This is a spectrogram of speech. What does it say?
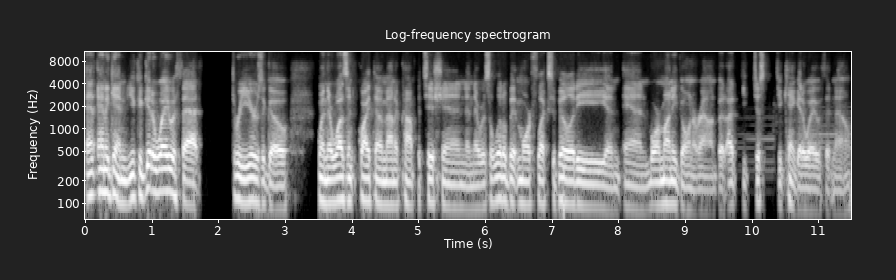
And, and again, you could get away with that three years ago when there wasn't quite the amount of competition and there was a little bit more flexibility and, and more money going around. But I, just you can't get away with it now.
